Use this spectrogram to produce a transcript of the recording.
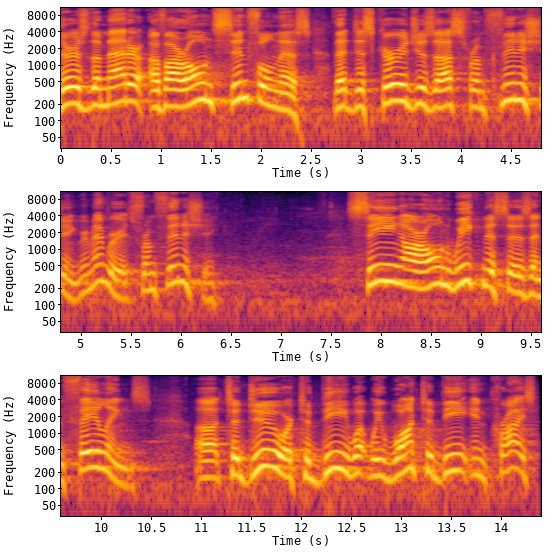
there's the matter of our own sinfulness that discourages us from finishing. Remember, it's from finishing. Seeing our own weaknesses and failings uh, to do or to be what we want to be in Christ,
